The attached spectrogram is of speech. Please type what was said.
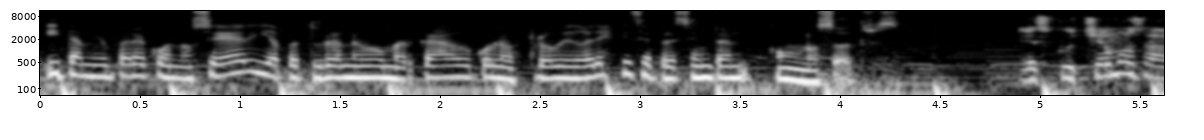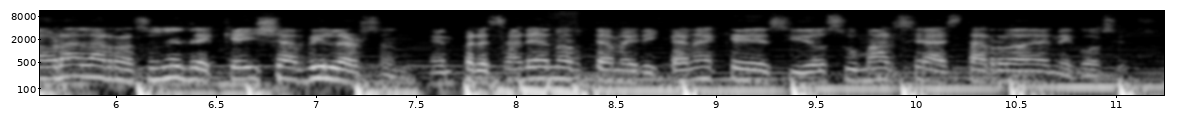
y también para conocer y aperturar nuevo mercado con los proveedores que se presentan con nosotros. Escuchemos ahora las razones de Keisha Villerson, empresaria norteamericana que decidió sumarse a esta rueda de negocios.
